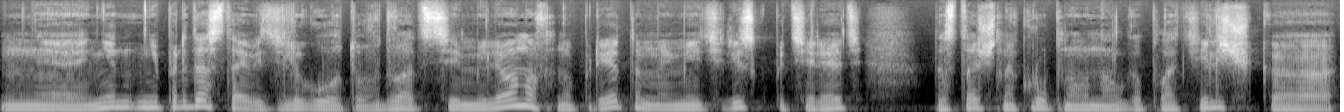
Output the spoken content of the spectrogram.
не, не предоставить льготу в 27 миллионов, но при этом иметь риск потерять достаточно крупного налогоплательщика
